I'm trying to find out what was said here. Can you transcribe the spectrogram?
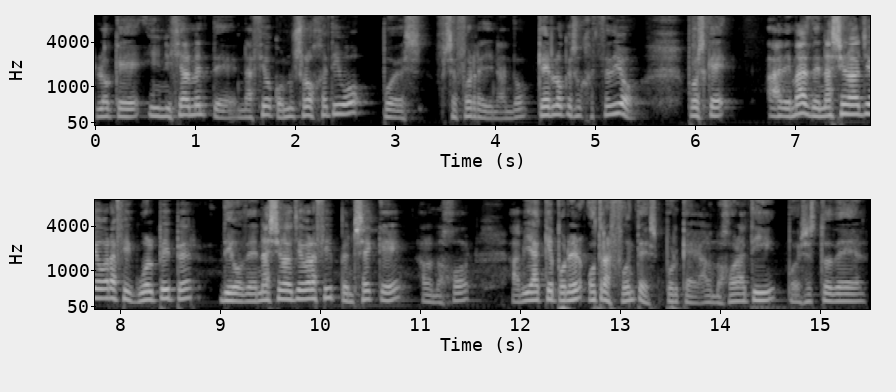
Lo que inicialmente nació con un solo objetivo, pues se fue rellenando. ¿Qué es lo que sucedió? Pues que además de National Geographic Wallpaper, digo, de National Geographic, pensé que a lo mejor había que poner otras fuentes, porque a lo mejor a ti, pues esto de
